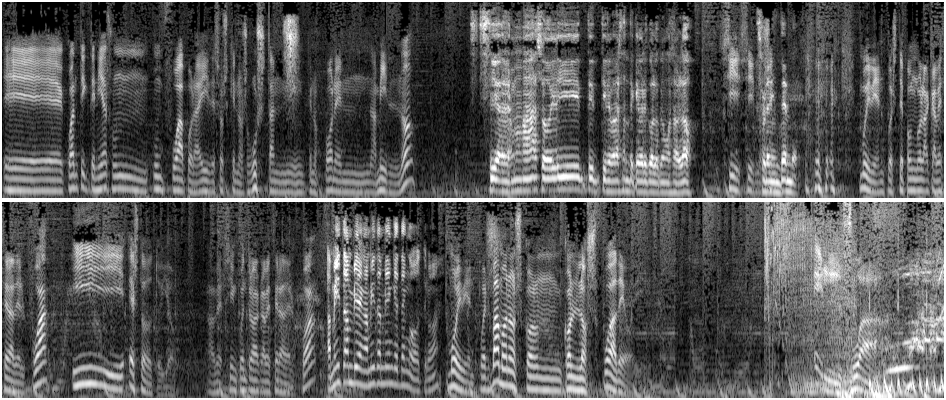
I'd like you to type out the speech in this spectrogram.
Eh, Quantic, tenías un, un foie por ahí, de esos que nos gustan y que nos ponen a mil, ¿no? Sí, además hoy ti- tiene bastante que ver con lo que hemos hablado Sí, sí. lo sobre sé. Nintendo. Muy bien, pues te pongo la cabecera del foie y es todo tuyo. A ver si encuentro la cabecera del foie. A mí también, a mí también que tengo otro. ¿eh? Muy bien, pues vámonos con, con los foie de hoy. El foie.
